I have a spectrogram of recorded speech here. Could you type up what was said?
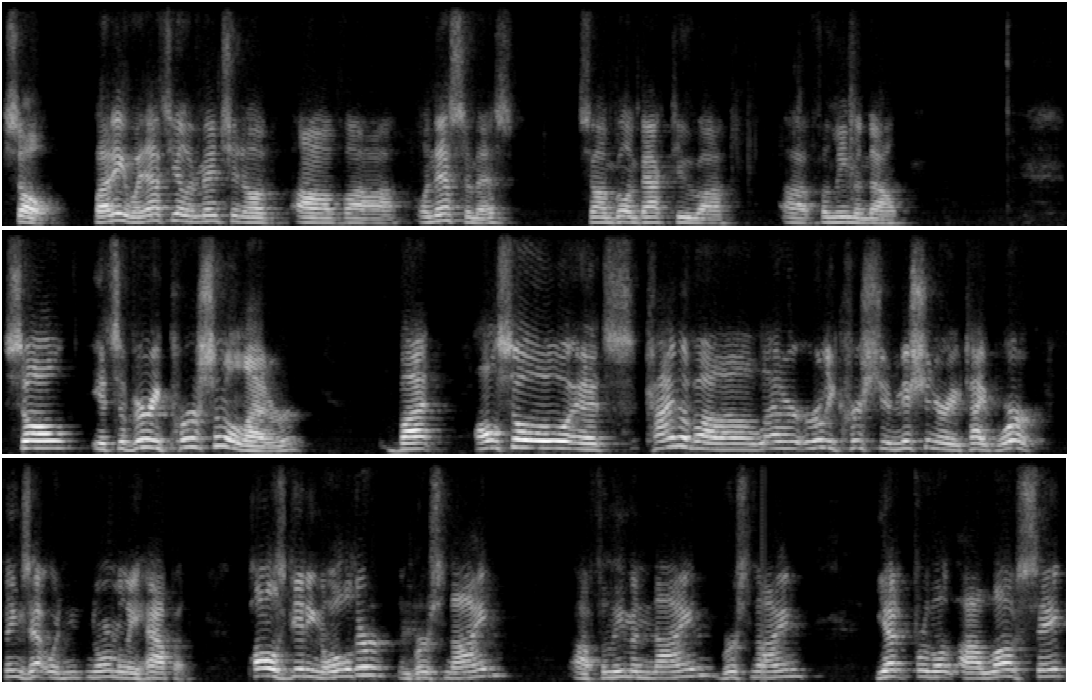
So, but anyway, that's the other mention of, of uh, Onesimus. So I'm going back to uh, uh, Philemon now. So it's a very personal letter, but also it's kind of a letter, early Christian missionary type work, things that would normally happen. Paul's getting older in verse 9 uh, Philemon 9, verse 9. Yet for the uh, love's sake,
